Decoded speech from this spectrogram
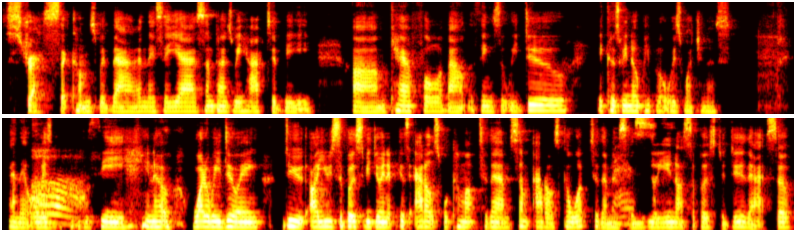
stress that comes with that. And they say, yeah, sometimes we have to be um, careful about the things that we do because we know people are always watching us. And they're always Ah. to see, you know, what are we doing? Do are you supposed to be doing it? Because adults will come up to them. Some adults go up to them and say, Yes. no, you're not supposed to do that. So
